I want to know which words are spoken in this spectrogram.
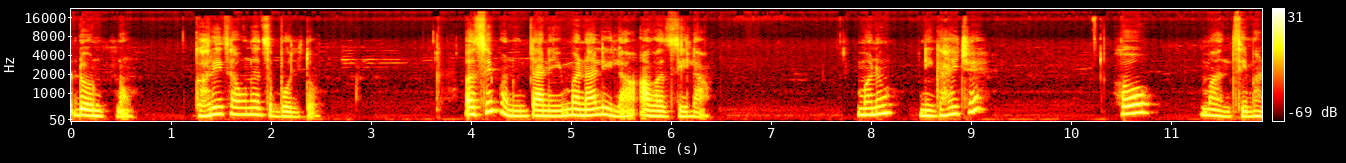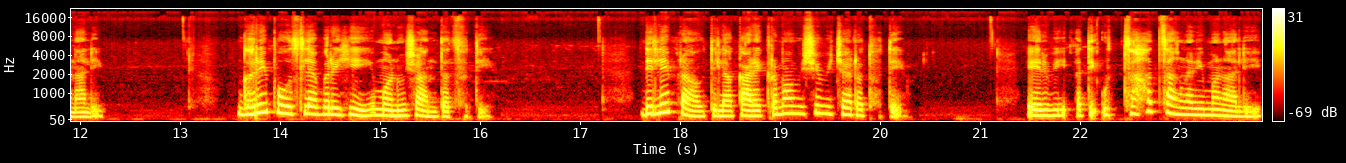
Don't know. घरी जाऊनच बोलतो. असे म्हणून त्याने मनालीला आवाज दिला. म्हणू निघायचे? हो मानसी म्हणाली. घरी पोहोचल्यावरही मनू शांतच होती. दिलीपराव तिला कार्यक्रमाविषयी विचारत होते. एरवी अति उत्साहात सांगणारी म्हणाली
